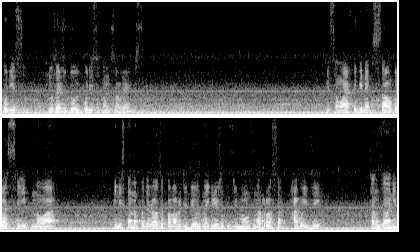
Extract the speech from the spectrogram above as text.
por isso nos ajudou e por isso estamos alegres. Missão África, Guiné-Bissau, Graça Felipe Noá, ministrando a poderosa palavra de Deus na Igreja dos Irmãos na Roça Aguaizê. Tanzânia,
